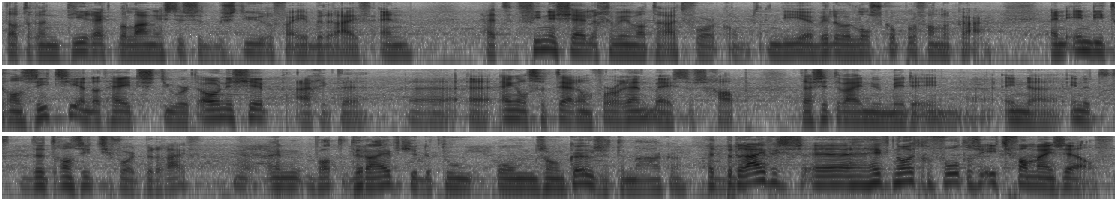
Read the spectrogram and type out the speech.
Dat er een direct belang is tussen het besturen van je bedrijf en het financiële gewin wat eruit voorkomt. En die eh, willen we loskoppelen van elkaar. En in die transitie, en dat heet steward ownership, eigenlijk de eh, eh, Engelse term voor rentmeesterschap, daar zitten wij nu middenin eh, in, in het, de transitie voor het bedrijf. Ja. En wat drijft je ertoe om zo'n keuze te maken? Het bedrijf is, heeft nooit gevoeld als iets van mijzelf.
